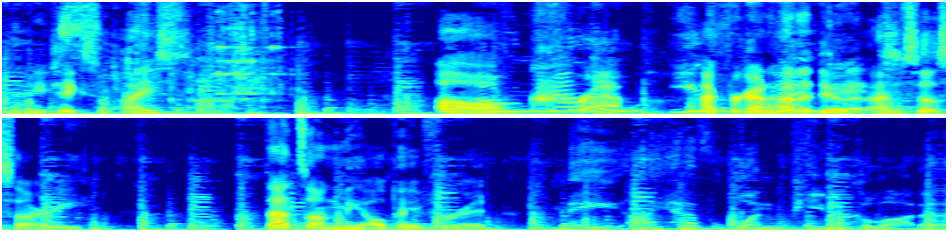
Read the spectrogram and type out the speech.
Then you take some ice. Oh, Oh, crap. you I forgot how to do it. it. I'm so sorry. That's on me. I'll pay for it. May I have one pina colada?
